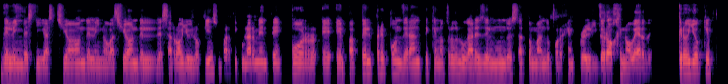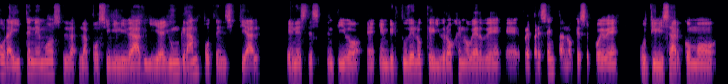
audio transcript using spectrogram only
de la investigación, de la innovación, del desarrollo, y lo pienso particularmente por eh, el papel preponderante que en otros lugares del mundo está tomando, por ejemplo, el hidrógeno verde. Creo yo que por ahí tenemos la, posibilidad y hay un gran potencial en este sentido, eh, en virtud de lo que el hidrógeno verde eh, representa, ¿no? que se puede utilizar como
